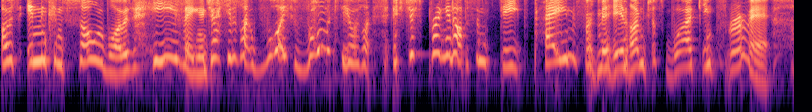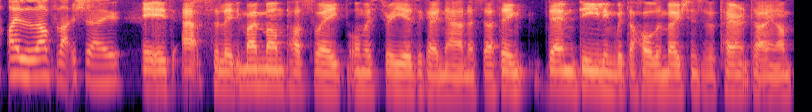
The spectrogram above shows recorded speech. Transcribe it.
I was inconsolable. I was heaving, and Jesse was like, "What is wrong with you?" I was like, "It's just bringing up some deep pain for me, and I'm just working through it." I love that show. It is absolutely. My mum passed away almost three years ago now, and so I think them dealing with the whole emotions of a parent dying. I'm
